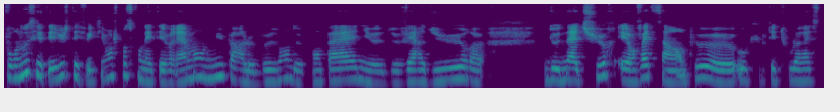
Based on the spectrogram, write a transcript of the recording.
Pour nous, c'était juste effectivement, je pense qu'on était vraiment mus par le besoin de campagne, de verdure, de nature. Et en fait, ça a un peu occulté tout le reste.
